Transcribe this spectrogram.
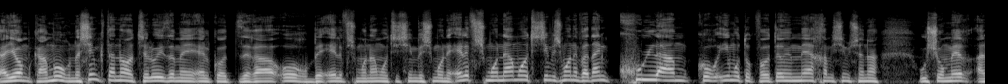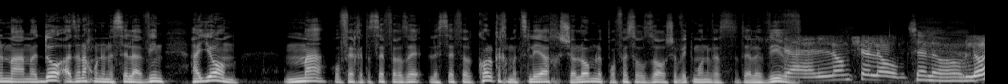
היום, כאמור, נשים קטנות של לואיזה מיי אלקוט, זה ראה אור ב-1868. 1868, ועדיין כולם קוראים אותו כבר יותר מ-150 שנה. הוא שומר על מעמדו, אז אנחנו ננסה להבין היום מה הופך את הספר הזה לספר כל כך מצליח. שלום לפרופסור זוהר שביט מאוניברסיטת תל אביב. שלום, שלום. שלום. לא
